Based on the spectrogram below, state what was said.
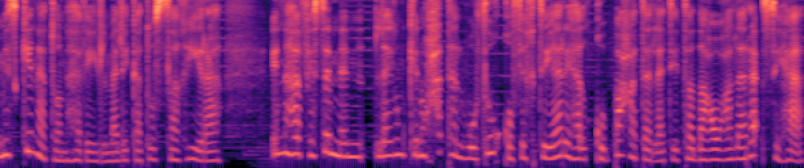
مسكينة هذه الملكة الصغيرة إنها في سن لا يمكن حتى الوثوق في اختيارها القبعة التي تضع على رأسها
